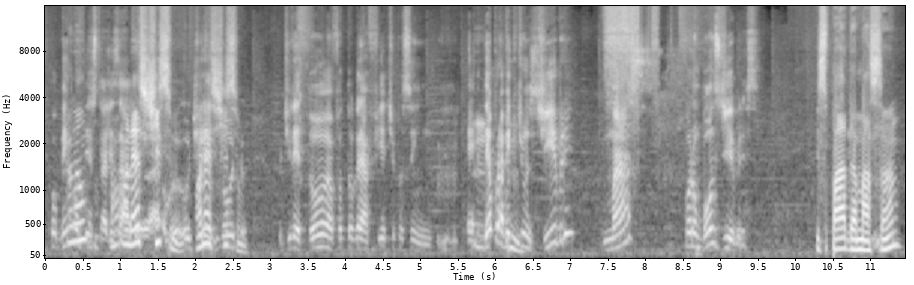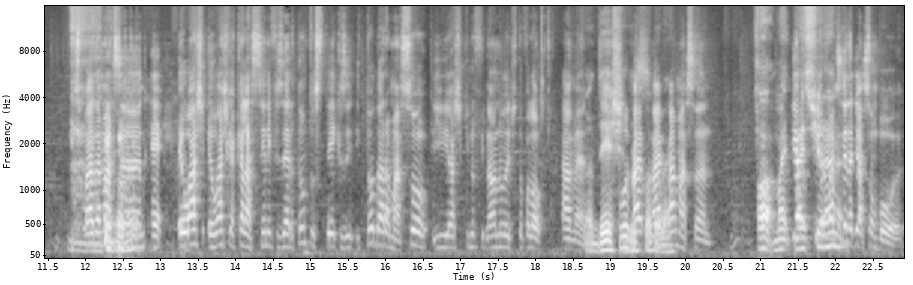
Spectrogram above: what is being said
Ficou bem Não, não, contextualizado. honestíssimo, O- o diretor- honestíssimo. o diretor, a fotografia, tipo assim. é, deu pra ver Hum. que tinha uns dibre, mas foram bons dibres. Espada amassando. Espada amassando. É, eu, acho, eu acho que aquela cena fizeram tantos takes e, e toda hora amassou, e acho que no final o editor falou: Ah, mano, Deixa, vai, deixa vai, lá. vai amassando. Ó, mas, Quero, mas uma tirando, cena de ação boa.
